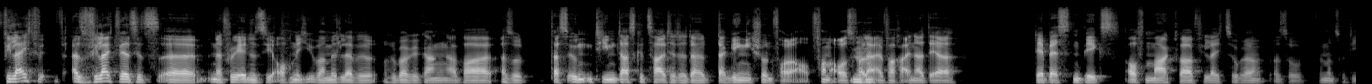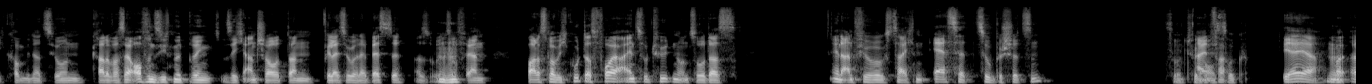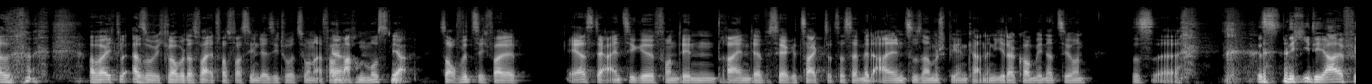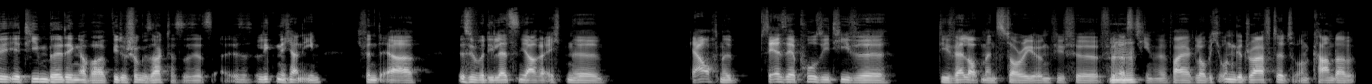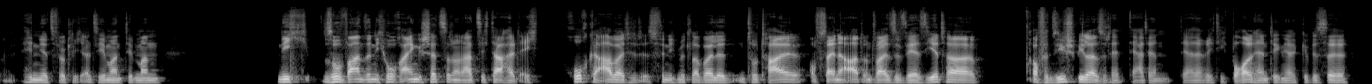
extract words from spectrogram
vielleicht, also vielleicht wäre es jetzt äh, in der Free Agency auch nicht über Mid-Level rübergegangen, aber also, dass irgendein Team das gezahlt hätte, da, da ging ich schon von, von aus, mhm. weil er einfach einer der der besten Bigs auf dem Markt war, vielleicht sogar, also wenn man so die Kombination, gerade was er offensiv mitbringt, sich anschaut, dann vielleicht sogar der Beste. Also mhm. insofern war das, glaube ich, gut, das vorher einzutüten und so, dass in Anführungszeichen Asset zu beschützen. So ein schöner einfach, Ausdruck. Ja, ja. ja. Also, aber ich, also ich glaube, das war etwas, was sie in der Situation einfach ja. machen mussten. Ja. Ist auch witzig, weil er ist der einzige von den dreien, der bisher gezeigt hat, dass er mit allen zusammenspielen kann in jeder Kombination. Das äh, ist nicht ideal für ihr Teambuilding, aber wie du schon gesagt hast, es, jetzt, es liegt nicht an ihm. Ich finde, er ist über die letzten Jahre echt eine, ja, auch eine sehr, sehr positive Development Story irgendwie für, für mhm. das Team. Er war ja, glaube ich, ungedraftet und kam dahin jetzt wirklich als jemand, den man nicht so wahnsinnig hoch eingeschätzt, sondern hat sich da halt echt hochgearbeitet, ist, finde ich, mittlerweile ein total auf seine Art und Weise versierter Offensivspieler. Also der, der hat ja, der hat ja richtig Ballhandling, der hat gewisse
